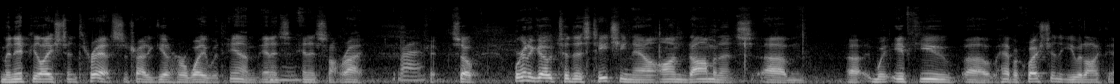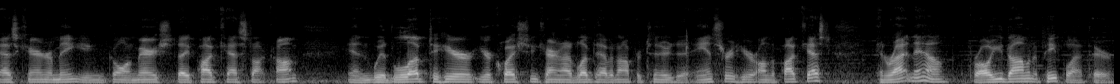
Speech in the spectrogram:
manipulation and threats to try to get her way with him, and it's and it's not right. Mm-hmm. Right. Okay, so we're going to go to this teaching now on dominance. Um, uh, if you uh, have a question that you would like to ask Karen or me, you can go on marriagetodaypodcast.com and we'd love to hear your question. Karen, I'd love to have an opportunity to answer it here on the podcast. And right now, for all you dominant people out there,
